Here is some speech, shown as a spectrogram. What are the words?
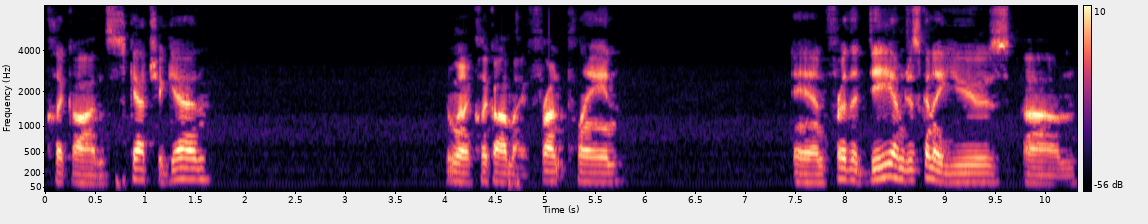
click on sketch again. I'm going to click on my front plane and for the D, I'm just going to use, um,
